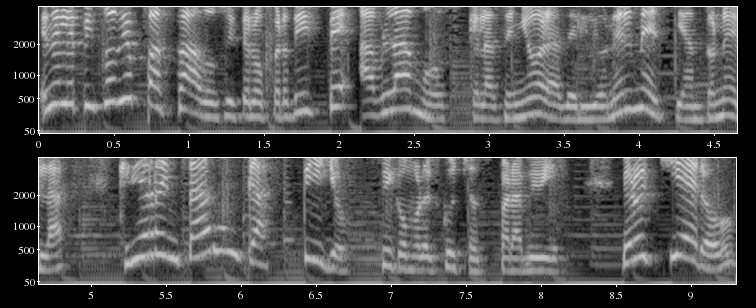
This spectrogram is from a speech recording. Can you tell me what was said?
En el episodio pasado, si te lo perdiste, hablamos que la señora de Lionel Messi, Antonella, quería rentar un castillo, sí, como lo escuchas, para vivir. Pero hoy quiero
